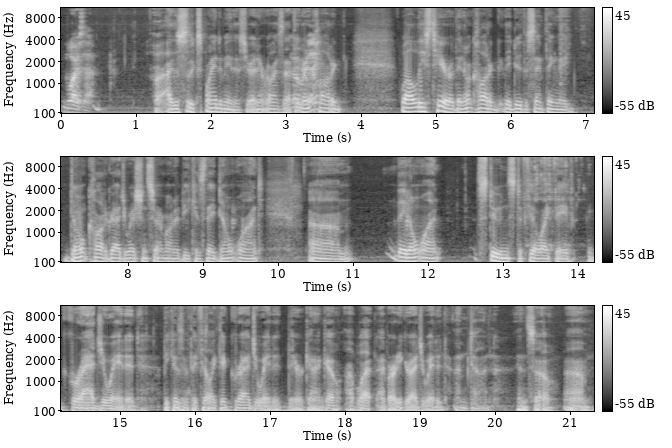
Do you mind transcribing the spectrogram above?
why is that? Uh, this was explained to me this year. I didn't realize that they Oh, don't call it a. Well, at least here they don't call it. A, they do the same thing. They don't call it a graduation ceremony because they don't want. Um, they don't want students to feel like they've graduated because if they feel like they're graduated, they're going to go, uh, "What? I've already graduated. I'm done." And so um,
